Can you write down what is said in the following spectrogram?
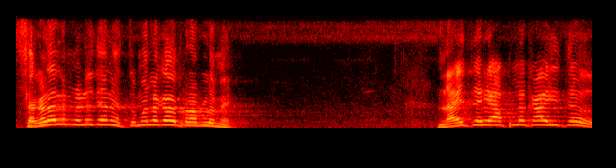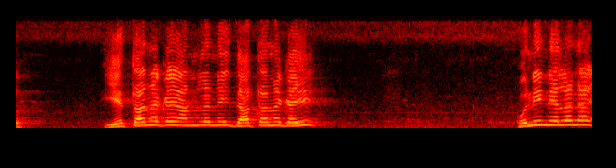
सगळ्याला मिळू दे ना तुम्हाला काय प्रॉब्लेम आहे? नाहीतरी आपलं काय इथं? येताना काही आणलं नाही जाताना काही? कोणी नेलं नाही.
